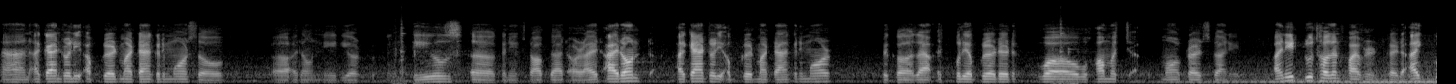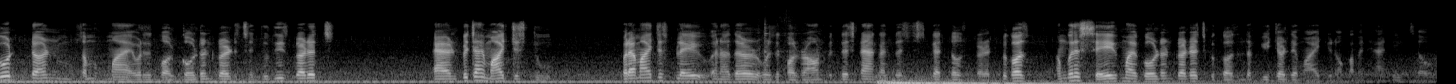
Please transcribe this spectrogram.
and I can't really upgrade my tank anymore so uh, I don't need your freaking deals uh, can you stop that alright I don't I can't really upgrade my tank anymore because I, it's fully upgraded Whoa, how much more credits do I need I need 2500 credit. I could turn some of my what is it called golden credits into these credits and which I might just do. But I might just play another what is it called round with this tank and just get those credits because I'm gonna save my golden credits because in the future they might you know come in handy so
